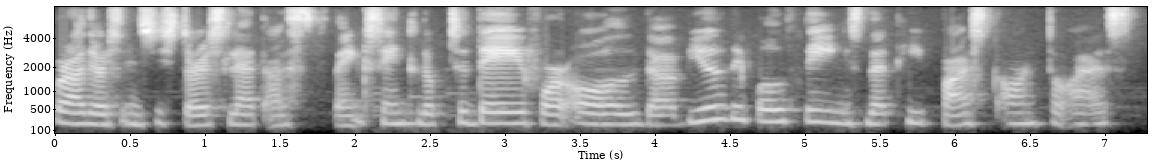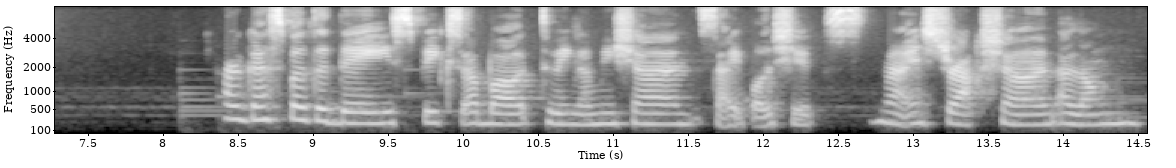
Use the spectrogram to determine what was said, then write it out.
Brothers and sisters, let us thank St. Luke today for all the beautiful things that he passed on to us. Our gospel today speaks about doing a mission, discipleships, na instruction along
